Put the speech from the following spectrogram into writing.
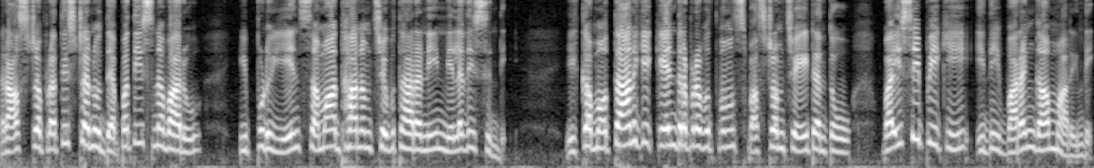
రాష్ట్ర ప్రతిష్టను దెబ్బతీసినవారు ఇప్పుడు ఏం సమాధానం చెబుతారని నిలదీసింది. ఇక మొత్తానికి కేంద్ర ప్రభుత్వం స్పష్టం చేయటంతో వైసీపీకి ఇది వరంగా మారింది.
